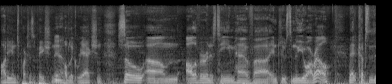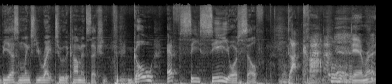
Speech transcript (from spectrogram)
audience participation and Yeah. public reaction. So um, Oliver and his team have uh, introduced a new URL that cuts through the BS and links you right to the comment section. Go FCC yourself. Dot com. Damn right.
